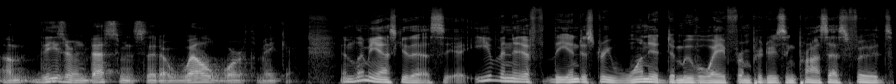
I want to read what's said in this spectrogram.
um, these are investments that are well worth making. And let me ask you this even if the industry wanted to move away from producing processed foods,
